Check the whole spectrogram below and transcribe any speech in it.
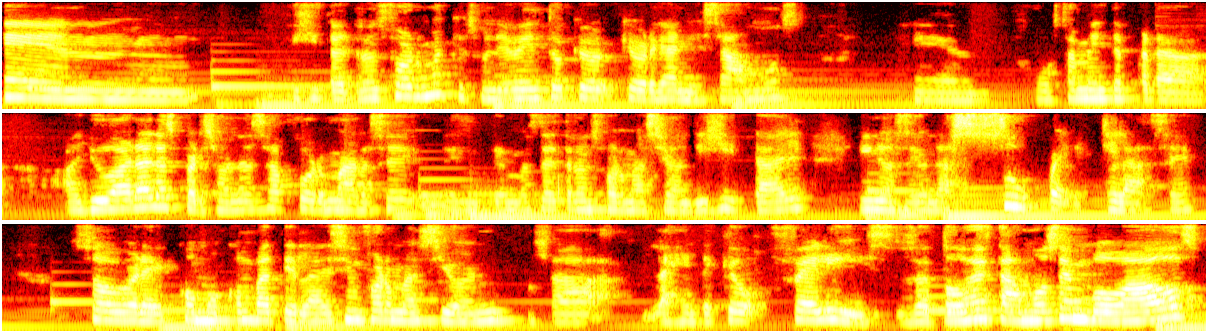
en Digital Transforma, que es un evento que, organizamos eh, justamente para ayudar a las personas a formarse en temas de transformación digital y nos dio una súper clase sobre cómo combatir la desinformación. O sea, la gente quedó feliz. O sea, todos estábamos embobados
